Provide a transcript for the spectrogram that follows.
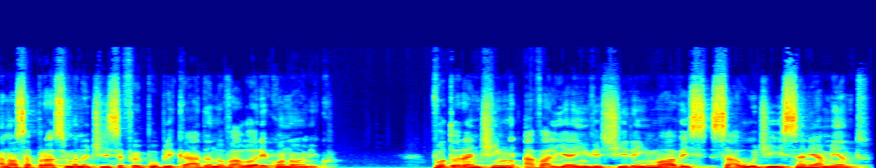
A nossa próxima notícia foi publicada no Valor Econômico. Votorantim avalia investir em imóveis, saúde e saneamento.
